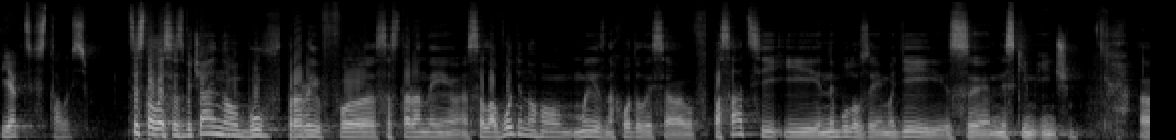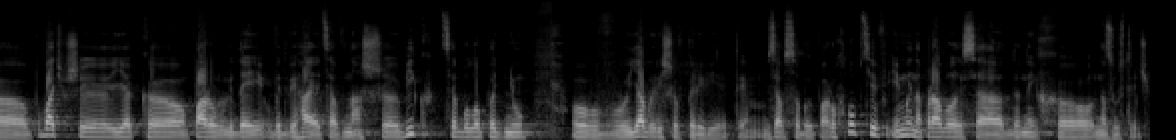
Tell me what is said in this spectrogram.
Як це сталося? Це сталося звичайно. Був прорив е, зі сторони села Водяного. Ми знаходилися в посадці і не було взаємодії з ні з ким іншим. Е, Побачивши, як е, пару людей видвігається в наш бік, це було по дню. Я вирішив перевірити. Взяв з собою пару хлопців, і ми направилися до них е, на зустріч.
